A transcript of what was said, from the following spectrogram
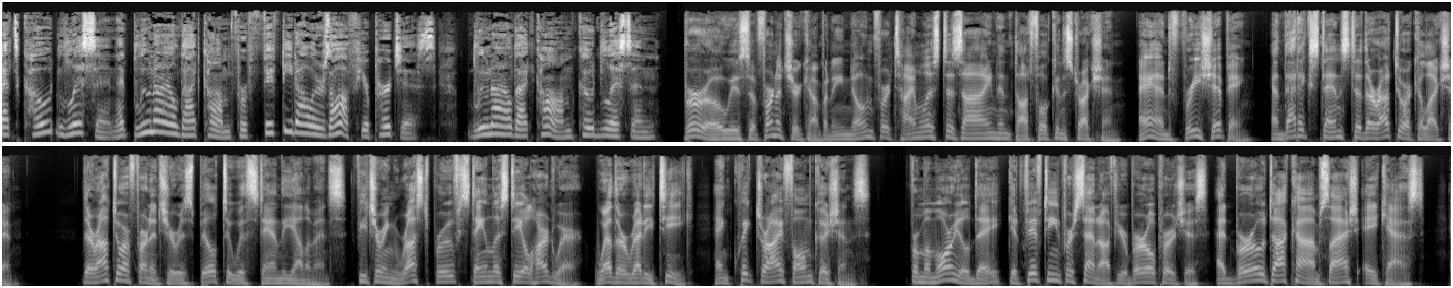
That's code LISTEN at Bluenile.com for $50 off your purchase. Bluenile.com code LISTEN. Burrow is a furniture company known for timeless design and thoughtful construction and free shipping, and that extends to their outdoor collection. Their outdoor furniture is built to withstand the elements, featuring rust-proof stainless steel hardware, weather-ready teak, and quick-dry foam cushions. For Memorial Day, get 15% off your Burrow purchase at burrow.com slash ACAST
